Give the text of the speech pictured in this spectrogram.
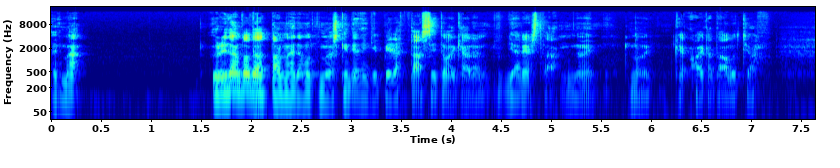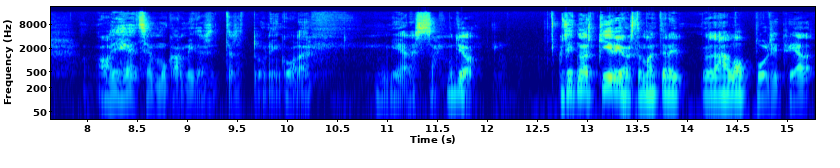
että mä yritän toteuttaa näitä, mutta myöskin tietenkin pidättää sit oikeuden järjestää noin noi aikataulut ja aiheet sen mukaan, mitä sitten sattuu niin ole mielessä. Mutta joo. Sitten noista kirjoista, mä ajattelin jo tähän loppuun sitten vielä,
